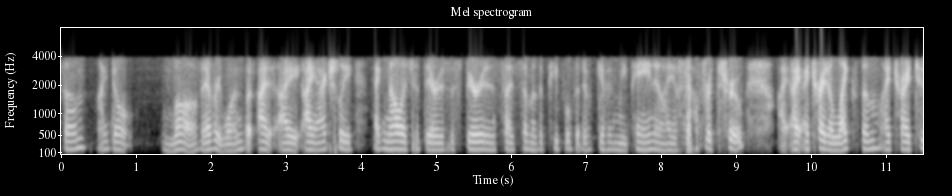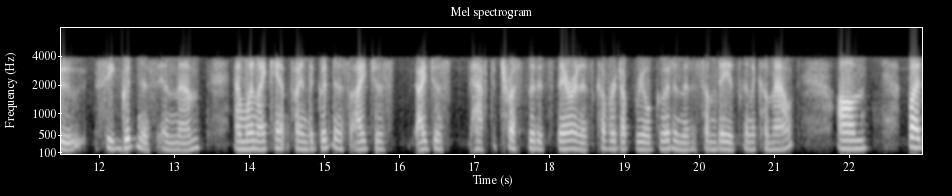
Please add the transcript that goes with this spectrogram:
some. I don't love everyone, but I, I I actually acknowledge that there is a spirit inside some of the people that have given me pain and I have suffered through. I, I, I try to like them. I try to see goodness in them. And when i can't find the goodness i just i just have to trust that it's there and it's covered up real good and that someday it's going to come out. Um but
